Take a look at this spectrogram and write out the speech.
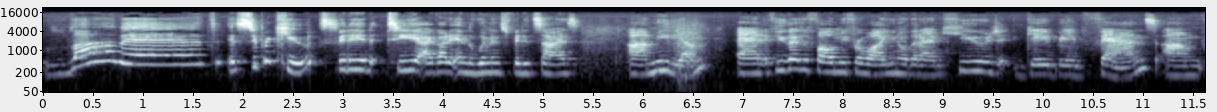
love it. It's super cute. Fitted tee, I got it in the women's fitted size uh, medium. And if you guys have followed me for a while, you know that I am huge Gabe Babe fans. Um,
